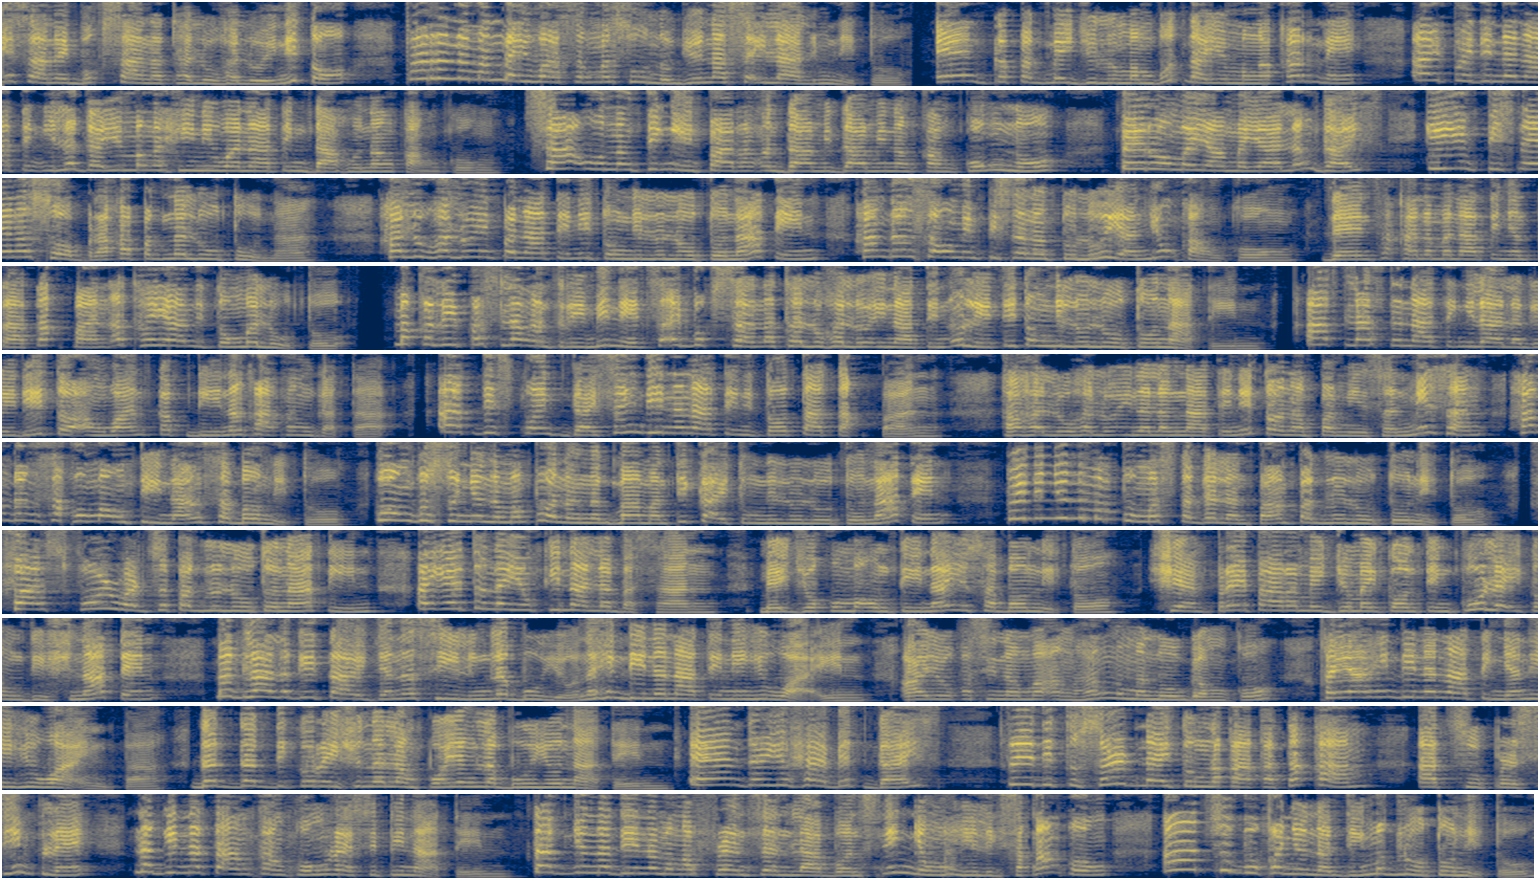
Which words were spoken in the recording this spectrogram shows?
Paminsan-minsan ay buksan at halu-haluin ito para naman maiwasang masunog yung nasa ilalim nito. And kapag medyo lumambot na yung mga karne, ay pwede na nating ilagay yung mga hiniwa nating dahon ng kangkong. Sa unang tingin parang ang dami-dami ng kangkong no? Pero maya-maya lang guys, iimpis na yan ng sobra kapag naluto na. Halu-haluin pa natin itong niluluto natin hanggang sa umimpis na ng tuluyan yung kangkong. Then saka naman natin yung tatakpan at hayaan itong maluto. Makalipas lang ang 3 minutes ay buksan at halu-haluin natin ulit itong niluluto natin. At last na nating ilalagay dito ang 1 cup din ng kakanggata. At this point guys, ay hindi na natin ito tatakpan. Hahalu-haluin na lang natin ito ng paminsan-minsan hanggang sa kumaunti na ang sabaw nito. Kung gusto nyo naman po ng nagmamantika itong niluluto natin, pwede nyo naman po mas tagalan pa ang pagluluto nito. Fast forward sa pagluluto natin, ay ito na yung kinalabasan. Medyo kumaunti na yung sabaw nito. Syempre, para medyo may konting kulay itong dish natin, maglalagay tayo dyan ng siling labuyo na hindi na natin hihiwain. Ayaw kasi ng maanghang na manugang ko, kaya hindi na natin yan hihiwain pa. Dagdag decoration na lang po yung labuyo natin. And there you have it guys, ready to serve na itong nakakatakam super simple na ginataang kangkong recipe natin. Tag nyo na din ang mga friends and loved ones ninyong mahilig sa kangkong at subukan nyo na din magluto nito.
